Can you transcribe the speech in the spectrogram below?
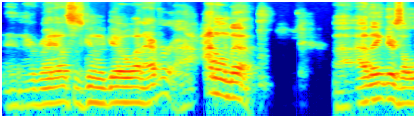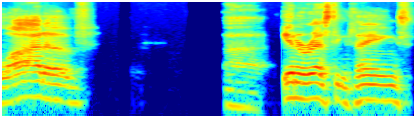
and everybody else is going to go whatever. I, I don't know. Uh, I think there's a lot of uh, interesting things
